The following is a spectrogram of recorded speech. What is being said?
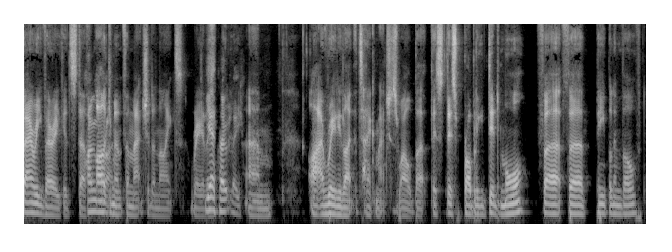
Very, very good stuff. Home Argument run. for match of the night, really. Yeah, totally. Um, I really like the tag match as well, but this this probably did more for for people involved.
